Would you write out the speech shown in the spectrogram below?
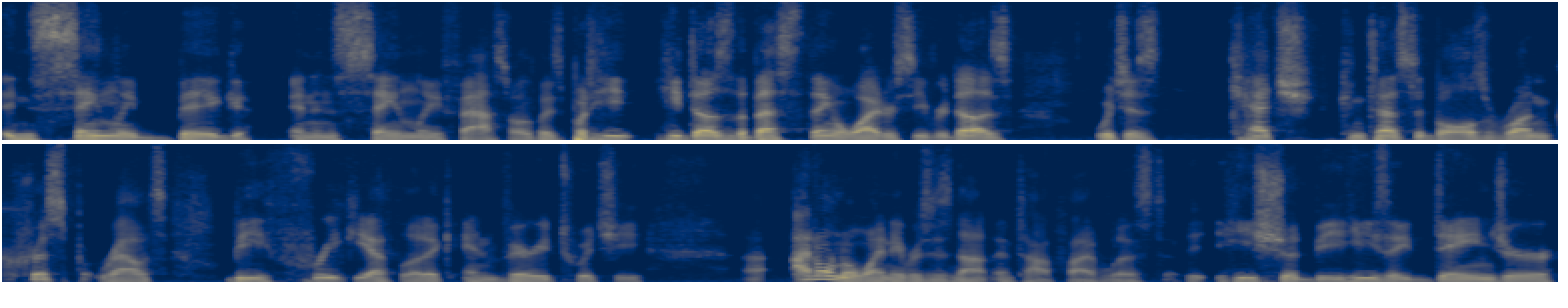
insanely big and insanely fast all the place. But he he does the best thing a wide receiver does, which is catch contested balls, run crisp routes, be freaky athletic, and very twitchy. Uh, I don't know why Nabers is not in a top five list. He should be. He's a danger.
